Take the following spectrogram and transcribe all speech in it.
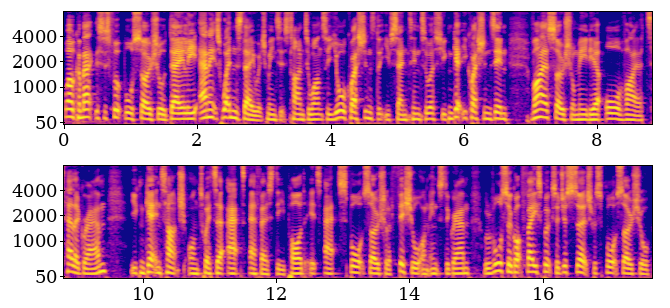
Welcome back. This is Football Social Daily, and it's Wednesday, which means it's time to answer your questions that you've sent in to us. You can get your questions in via social media or via Telegram. You can get in touch on Twitter at FSDPod. It's at Sports Social Official on Instagram. We've also got Facebook, so just search for Sports Social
